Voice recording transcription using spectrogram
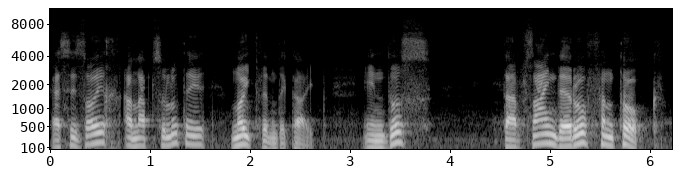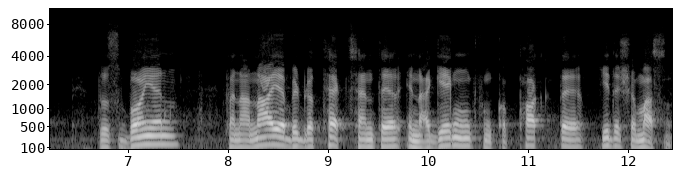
Es ist euch eine absolute Notwendigkeit. Und das darf sein der Ruf von Tag, das Bäuen, von einem neuen Bibliothekcenter in der Gegend von kompakten jüdischen Massen.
